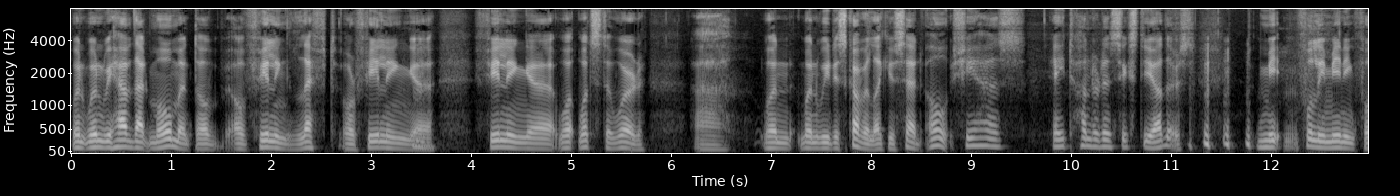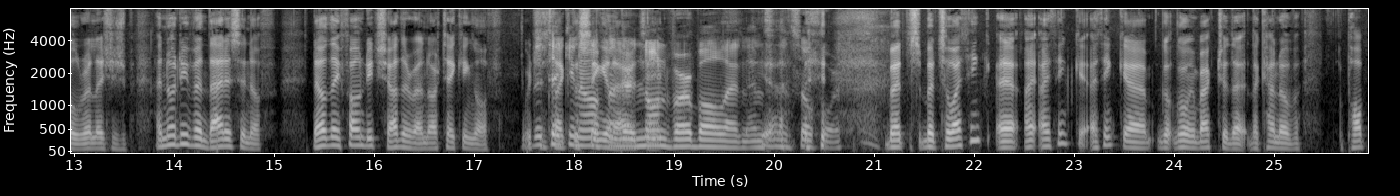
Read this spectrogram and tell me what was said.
when when we have that moment of of feeling left or feeling mm. uh, feeling uh, what what's the word uh, when when we discover like you said oh she has 860 others me, fully meaningful relationship and not even that is enough now they found each other and are taking off which they're is taking like the off singularity. and they're non-verbal and, and, yeah. and so forth but but so i think uh, I, I think i think uh, go, going back to the the kind of pop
